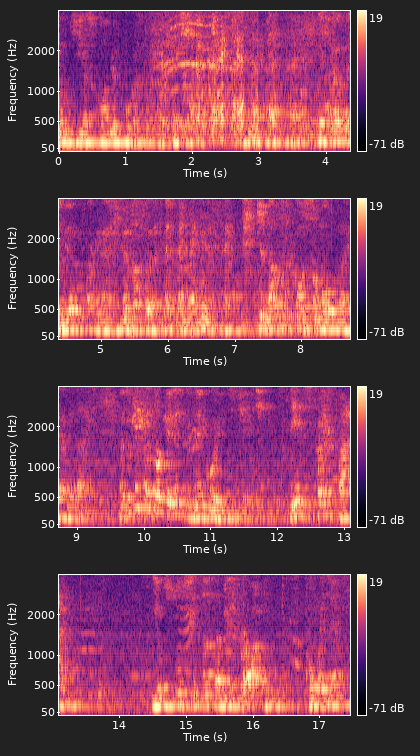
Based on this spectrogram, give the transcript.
um dia come o porco por fechar. Esse foi o primeiro flagrante, viu, doutor? que não se consumou na realidade. Mas o que, que eu estou querendo dizer com isso, gente? Despreparo. E eu estou citando a mim próprio como exemplo.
